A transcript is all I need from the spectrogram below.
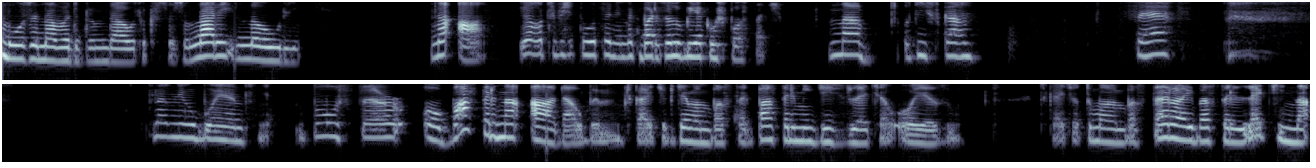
może nawet bym dał, tak szczerze. Larry i Lowry. Na A. Ja oczywiście tu oceniam, jak bardzo lubię jakąś postać. Na Otiska. C. Dla mnie obojętnie. Buster. O, Buster na A dałbym. Czekajcie, gdzie mam Buster? Buster mi gdzieś zleciał. O Jezu. Czekajcie, tu mamy Bustera i Buster leci na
